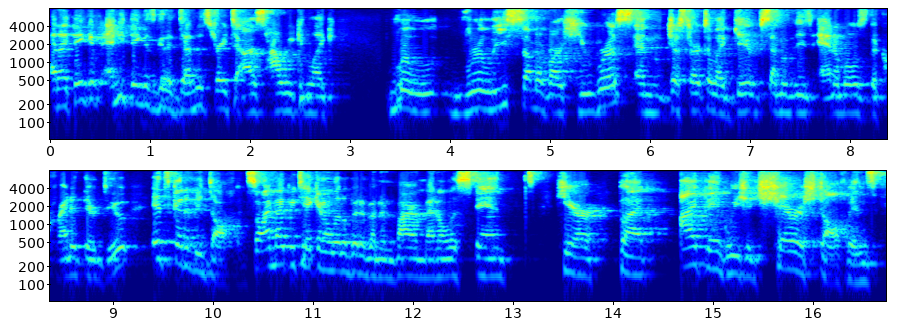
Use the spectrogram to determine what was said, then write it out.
And I think if anything is going to demonstrate to us how we can like re- release some of our hubris and just start to like give some of these animals the credit they're due, it's going to be dolphins. So I might be taking a little bit of an environmentalist stance here, but I think we should cherish dolphins,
